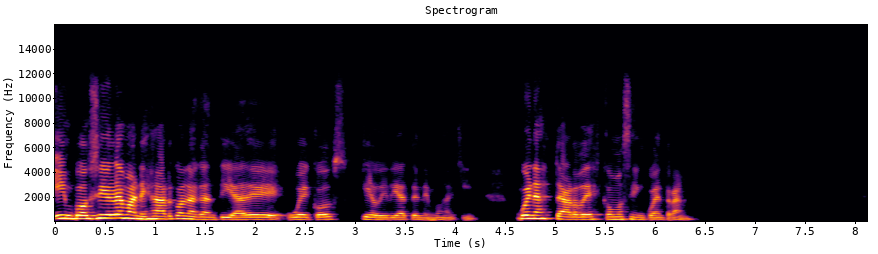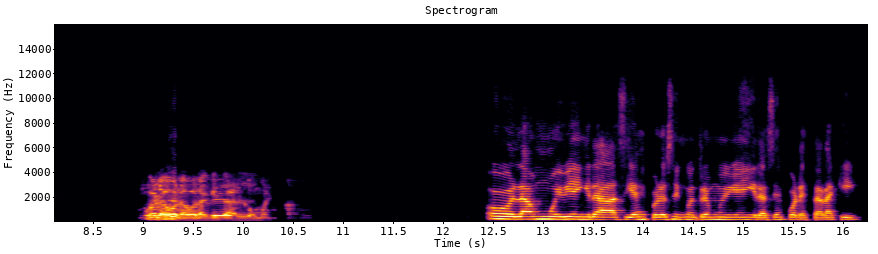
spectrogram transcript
imposible manejar con la cantidad de huecos que hoy día tenemos aquí. Buenas tardes, ¿cómo se encuentran? Hola, hola, hola, ¿qué tal? ¿Cómo están? Hola, muy bien, gracias. Espero se encuentren muy bien y gracias por estar aquí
